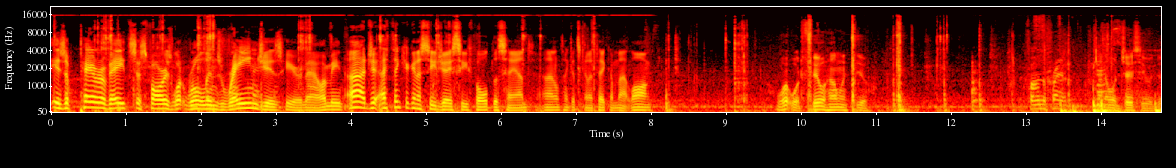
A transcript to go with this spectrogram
is a pair of eights as far as what Roland's range is here now? I mean, uh, J I think you're going to see JC fold this hand, and I don't think it's going to take him that long. What would Phil Hellmuth do? Phone a friend. I know what JC would do.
